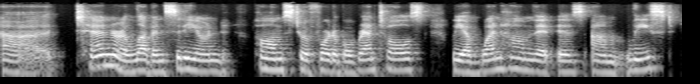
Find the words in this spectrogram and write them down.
uh, 10 or 11 city owned homes to affordable rentals. We have one home that is um, leased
